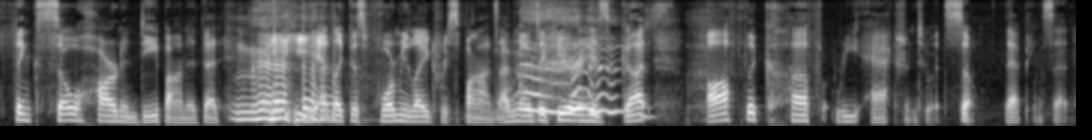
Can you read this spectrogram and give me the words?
think so hard and deep on it that he, he had like this formulaic response. I wanted to hear his gut off the cuff reaction to it. So that being said,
